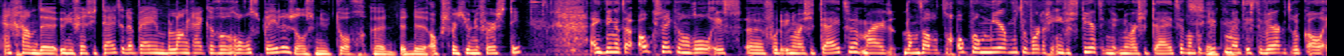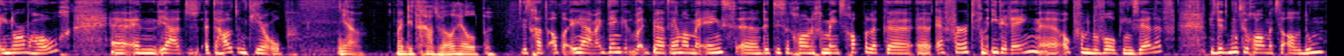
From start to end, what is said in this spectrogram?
en gaan de universiteiten daarbij een belangrijkere rol spelen? Zoals nu toch de, de Oxford University? En ik denk dat er ook zeker een rol is voor de universiteiten. Maar dan zal er toch ook wel meer moeten worden geïnvesteerd in de universiteiten. Want zeker. op dit moment is de werkdruk al enorm hoog. Uh, en ja, het, het houdt een keer op. Ja, maar dit gaat wel helpen. Dit gaat, ja, maar ik denk, ik ben het helemaal mee eens. Uh, dit is een gewoon een gemeenschappelijke uh, effort van iedereen, uh, ook van de bevolking zelf. Dus dit moeten we gewoon met z'n allen doen.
